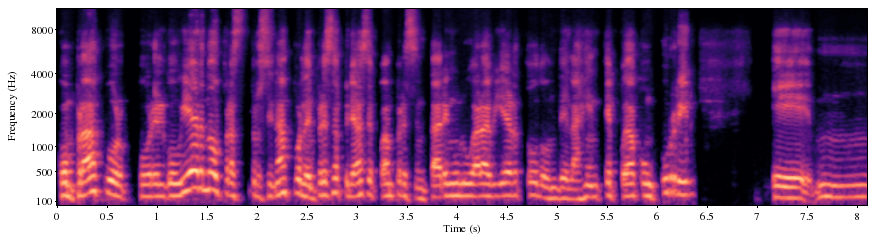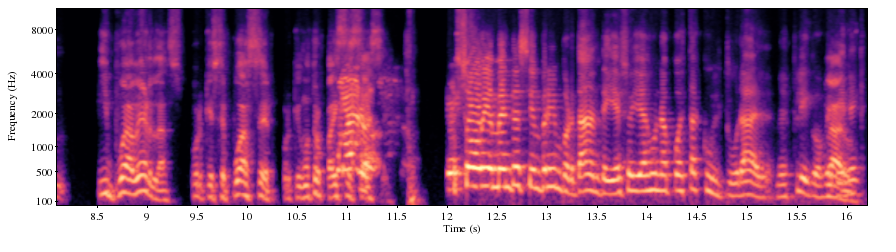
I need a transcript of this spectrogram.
compradas por, por el gobierno, patrocinadas por la empresa privada, se puedan presentar en un lugar abierto donde la gente pueda concurrir eh, y pueda verlas, porque se puede hacer, porque en otros países claro. se hace. Eso obviamente siempre es importante y eso ya es una apuesta cultural, me explico, que tiene que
